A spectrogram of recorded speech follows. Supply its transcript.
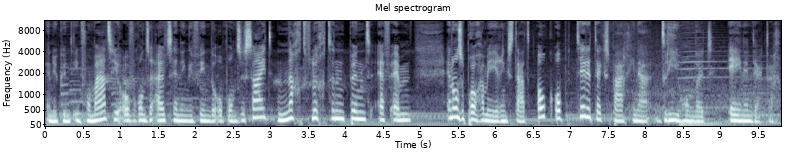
En u kunt informatie over onze uitzendingen vinden op onze site nachtvluchten.fm. En onze programmering staat ook op teletextpagina 331.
